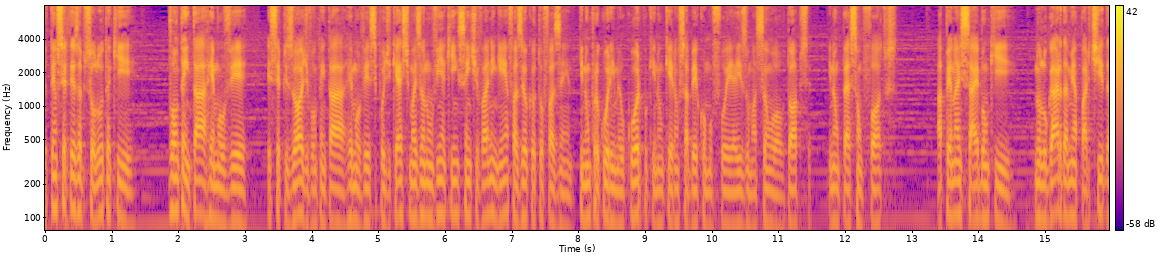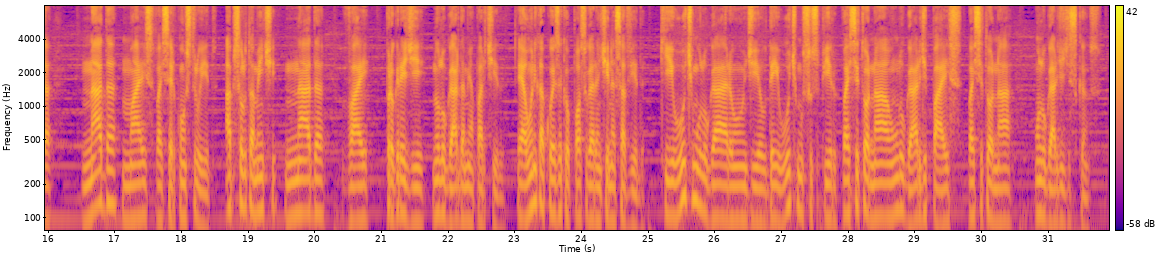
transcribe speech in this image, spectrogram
Eu tenho certeza absoluta que vão tentar remover esse episódio, vão tentar remover esse podcast, mas eu não vim aqui incentivar ninguém a fazer o que eu estou fazendo. Que não procurem meu corpo, que não queiram saber como foi a exumação ou a autópsia, e não peçam fotos. Apenas saibam que, no lugar da minha partida, nada mais vai ser construído. Absolutamente nada vai progredir no lugar da minha partida. É a única coisa que eu posso garantir nessa vida. Que o último lugar onde eu dei o último suspiro vai se tornar um lugar de paz, vai se tornar um lugar de descanso.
